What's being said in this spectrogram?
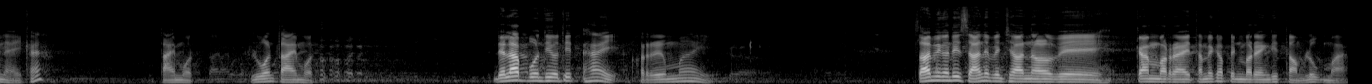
ไหนคะตายหมด ล้วนตายหมด ได้รับบุญที่อุทิศให้หรือไม่ สามีคนที่สามที่เป็นชาวนอร์เวย์กรรมอะไรทำให้เขาเป็นมะเร็งที่ต่อมลูกหมาก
